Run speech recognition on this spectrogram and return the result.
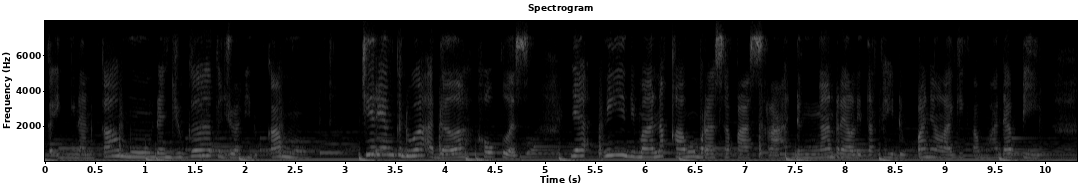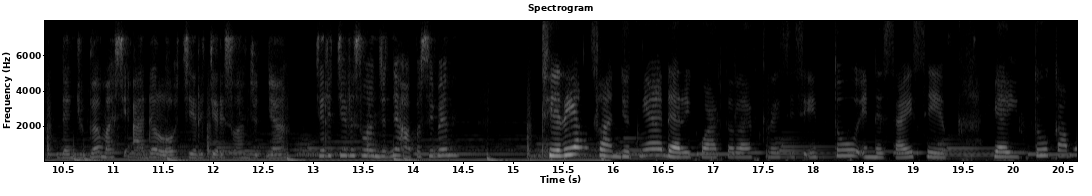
keinginan kamu, dan juga tujuan hidup kamu. Ciri yang kedua adalah hopeless, yakni di mana kamu merasa pasrah dengan realita kehidupan yang lagi kamu hadapi. Dan juga masih ada loh ciri-ciri selanjutnya. Ciri-ciri selanjutnya apa sih, Ben? Ciri yang selanjutnya dari quarter life crisis itu indecisive, yaitu kamu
